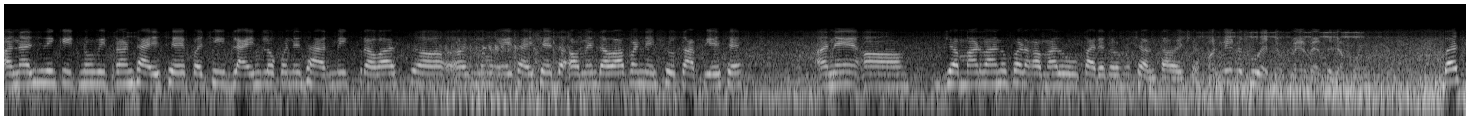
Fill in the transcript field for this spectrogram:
અનાજની કીટનું વિતરણ થાય છે પછી બ્લાઇન્ડ લોકોને ધાર્મિક પ્રવાસનું એ થાય છે અમે દવા પણ નિઃશુલ્ક આપીએ છીએ. અને જમાડવાનું પણ અમારું કાર્યક્રમો ચાલતા હોય છે. અન્યને શું મેસેજ આપવાનો બસ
